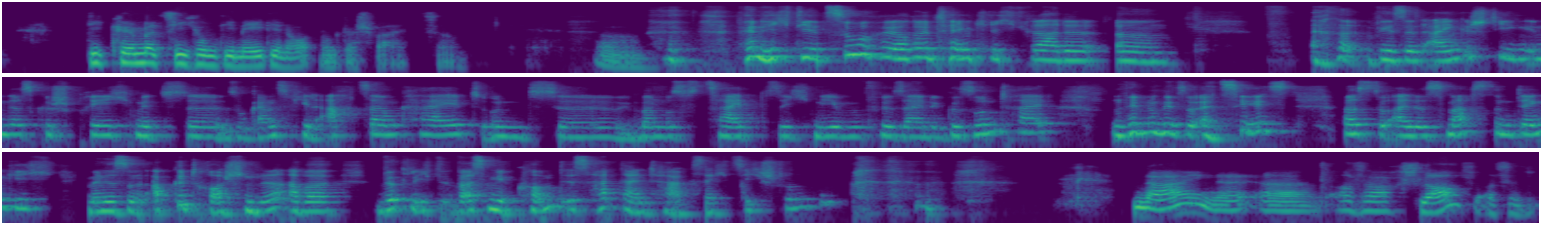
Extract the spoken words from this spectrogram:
Die kümmert sich um die Medienordnung der Schweiz. Ja. Ähm. Wenn ich dir zuhöre, denke ich gerade, ähm, wir sind eingestiegen in das Gespräch mit äh, so ganz viel Achtsamkeit und äh, man muss Zeit sich nehmen für seine Gesundheit. Und wenn du mir so erzählst, was du alles machst, dann denke ich, ich meine, das ist so ein abgedroschen, ne? aber wirklich, was mir kommt, ist, hat dein Tag 60 Stunden? Nein, äh, also auch Schlaf, also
